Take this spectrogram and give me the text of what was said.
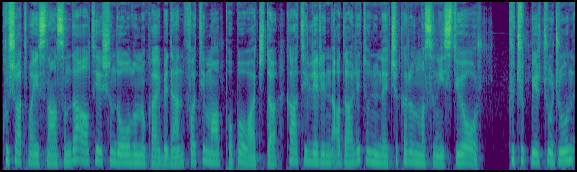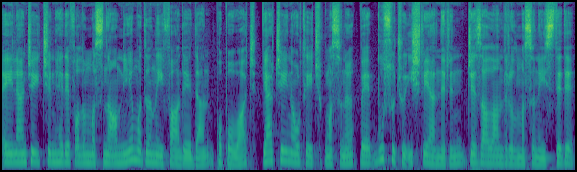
Kuşatma esnasında 6 yaşında oğlunu kaybeden Fatima Popovac da katillerin adalet önüne çıkarılmasını istiyor. Küçük bir çocuğun eğlence için hedef alınmasını anlayamadığını ifade eden Popovac, gerçeğin ortaya çıkmasını ve bu suçu işleyenlerin cezalandırılmasını istedi.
